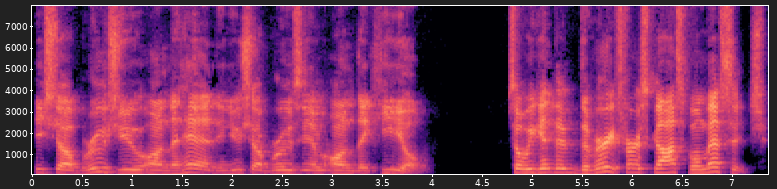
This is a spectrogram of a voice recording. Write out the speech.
He shall bruise you on the head, and you shall bruise him on the heel. So we get the, the very first gospel message.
